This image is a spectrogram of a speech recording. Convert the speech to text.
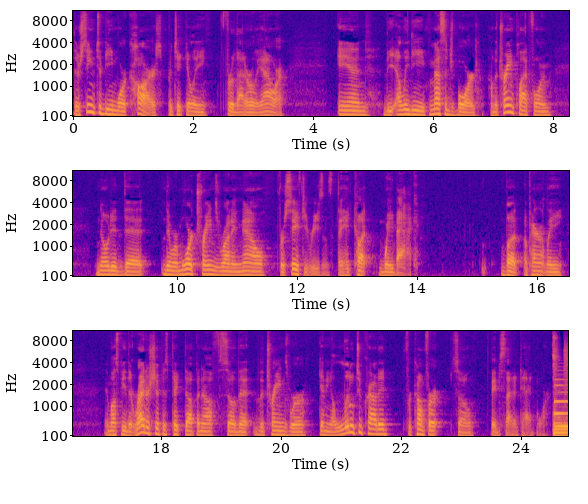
there seemed to be more cars, particularly for that early hour. And the LED message board on the train platform noted that there were more trains running now for safety reasons. They had cut way back. But apparently, it must be that ridership has picked up enough so that the trains were getting a little too crowded for comfort, so they decided to add more.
